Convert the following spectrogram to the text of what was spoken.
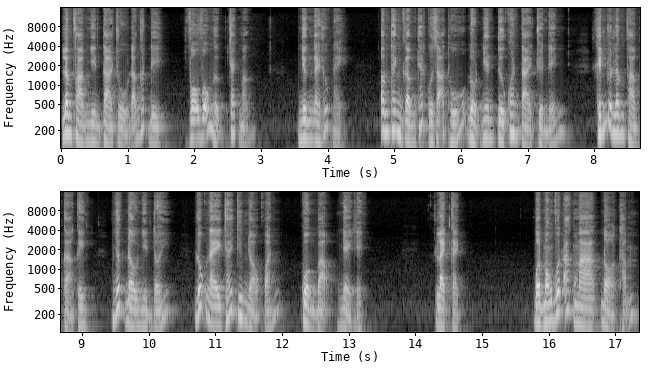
Lâm Phạm nhìn tà chủ đã ngất đi, Vỗ vỗ ngực trách mắng. Nhưng ngay lúc này, Âm thanh gầm thét của dã thú đột nhiên từ quan tài truyền đến. Khiến cho Lâm Phạm cả kinh, nhấc đầu nhìn tới. Lúc này trái tim nhỏ quán, Cuồng bạo nhảy lên. Lạch cạch. Một móng vuốt ác ma đỏ thẫm,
